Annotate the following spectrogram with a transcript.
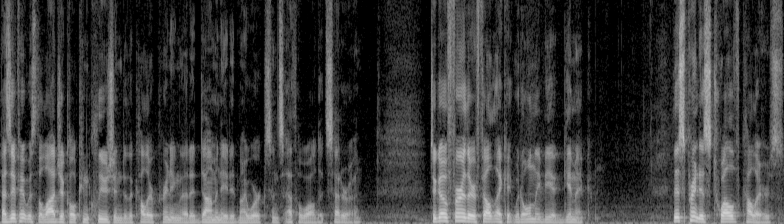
as if it was the logical conclusion to the color printing that had dominated my work since Aethelwold, etc. To go further felt like it would only be a gimmick. This print is 12 colors.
